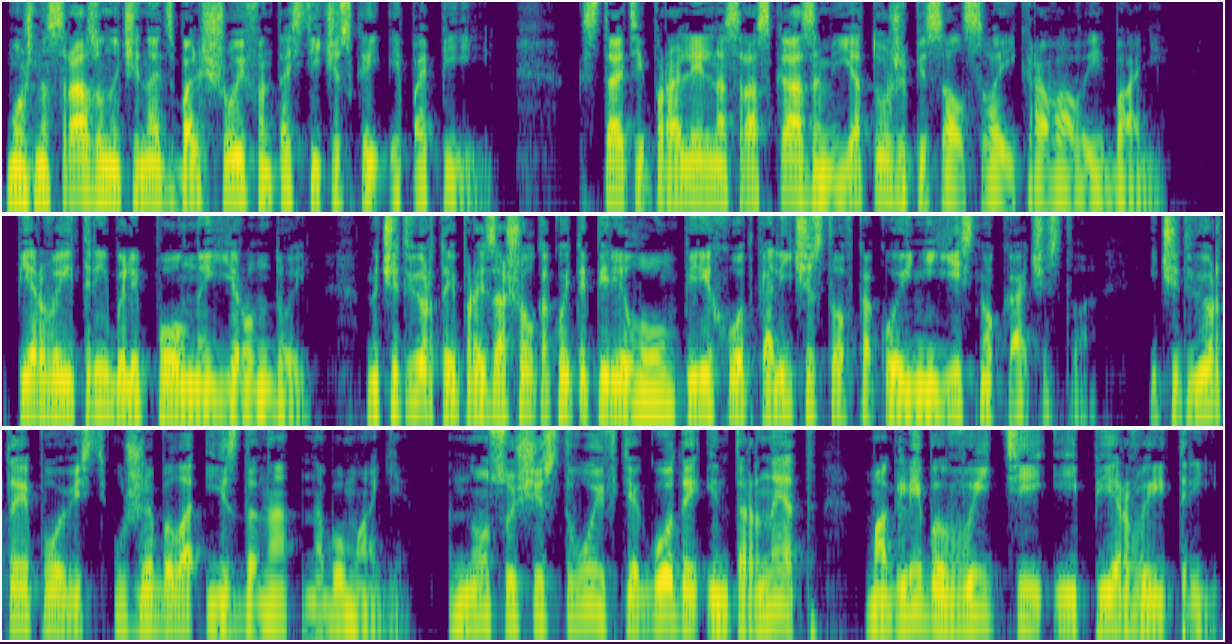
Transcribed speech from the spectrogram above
Можно сразу начинать с большой фантастической эпопеи. Кстати, параллельно с рассказами я тоже писал свои кровавые бани. Первые три были полной ерундой. На четвертой произошел какой-то перелом, переход количества в какое не есть, но качество. И четвертая повесть уже была издана на бумаге. Но существуя в те годы интернет, могли бы выйти и первые три.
